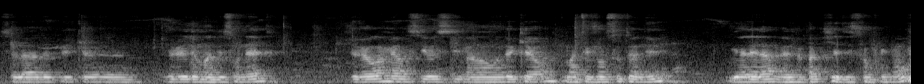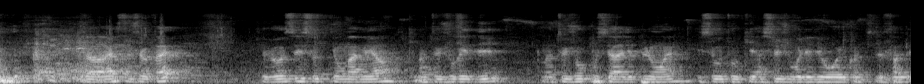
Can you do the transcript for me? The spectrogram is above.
cela depuis que je lui ai demandé son aide. Je veux remercier aussi ma maman de cœur qui m'a toujours soutenu. Oui, elle est là, mais je ne veux pas que je dise son prénom. ça va rester secret. Je veux aussi soutenir ma mère qui m'a toujours aidé, qui m'a toujours poussé à aller plus loin et surtout qui a su jouer les deux rôles quand il le fallait.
